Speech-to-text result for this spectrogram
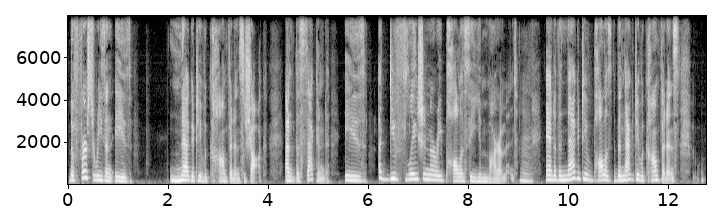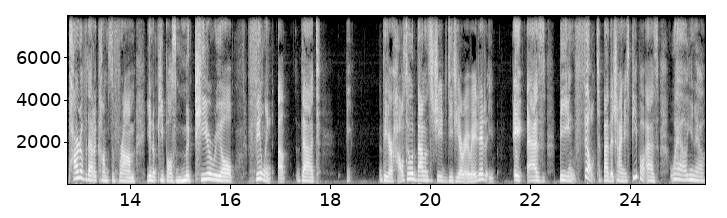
The first reason is negative confidence shock, and the second is a deflationary policy environment. Mm. And the negative policy, the negative confidence, part of that comes from, you know, people's material feeling uh, that their household balance sheet deteriorated as being felt by the Chinese people as, well, you know,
